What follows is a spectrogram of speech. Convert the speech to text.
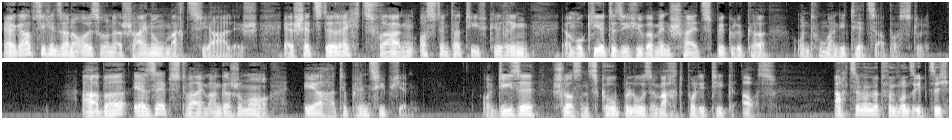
Er gab sich in seiner äußeren Erscheinung martialisch. Er schätzte Rechtsfragen ostentativ gering. Er mokierte sich über Menschheitsbeglücker und Humanitätsapostel. Aber er selbst war im Engagement. Er hatte Prinzipien. Und diese schlossen skrupellose Machtpolitik aus. 1875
